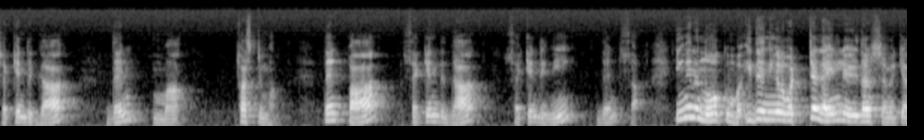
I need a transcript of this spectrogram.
സെക്കൻഡ് ഗ ദെൻ മ ഫസ്റ്റ് മ. ദെൻ പ സെക്കൻഡ് ധ സെക്കൻഡ് നീ ദെൻ സ. ഇങ്ങനെ നോക്കുമ്പോൾ ഇത് നിങ്ങൾ ഒറ്റ ലൈനിൽ എഴുതാൻ ശ്രമിക്കുക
